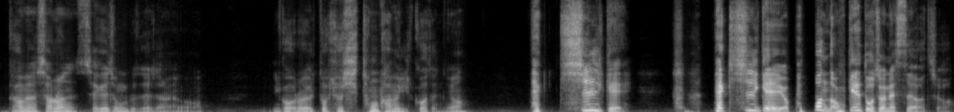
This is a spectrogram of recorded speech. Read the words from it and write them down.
이렇게 하면서는 3개 정도 되잖아요. 이거를 또 휴식통 가면 있거든요. 100실개. 100실개예요. 100번 넘게 도전했어요 저.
